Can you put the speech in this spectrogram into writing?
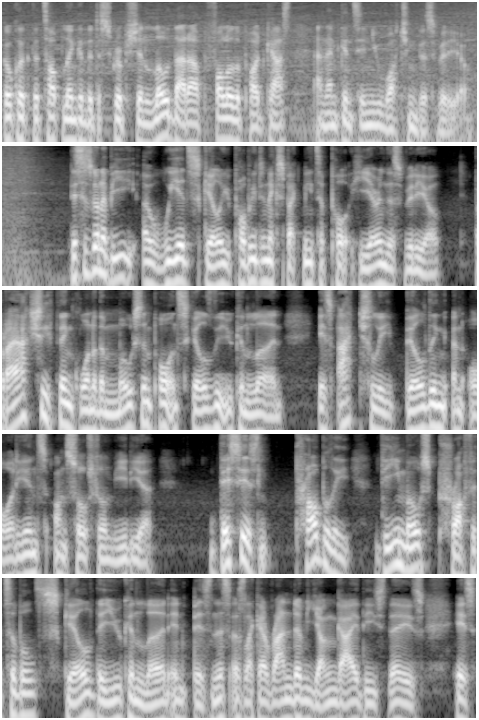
Go click the top link in the description, load that up, follow the podcast, and then continue watching this video. This is going to be a weird skill you probably didn't expect me to put here in this video, but I actually think one of the most important skills that you can learn is actually building an audience on social media. This is probably the most profitable skill that you can learn in business as like a random young guy these days is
